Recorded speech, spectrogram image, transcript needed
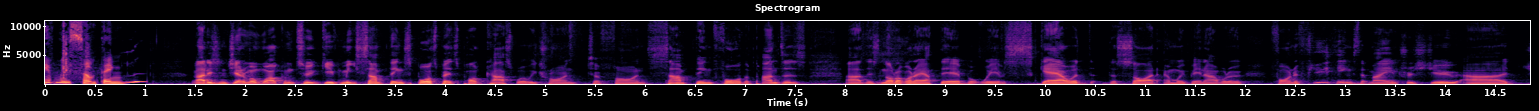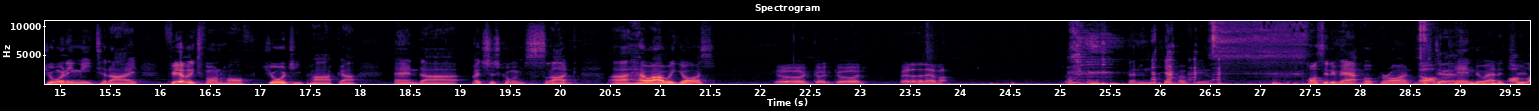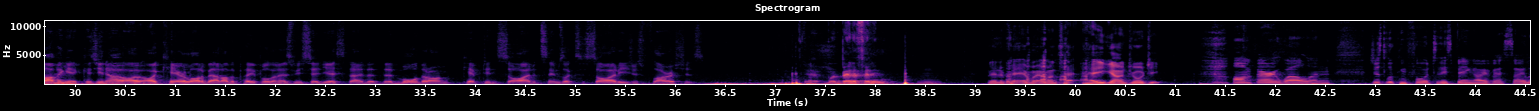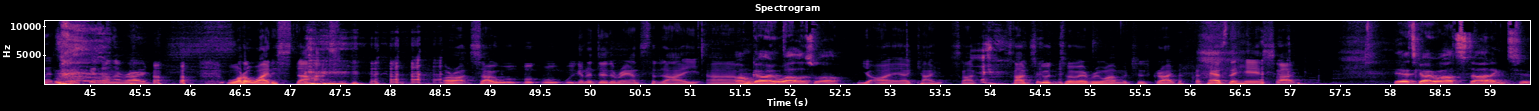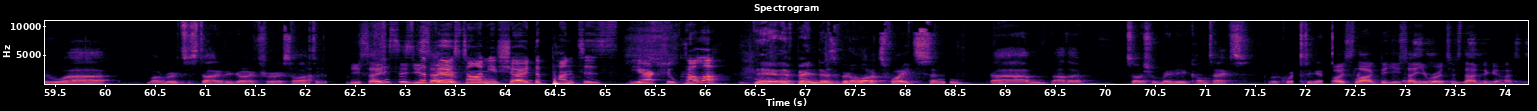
Give Me Something. Ladies and gentlemen, welcome to Give Me Something Sports Bets podcast, where we're trying to find something for the punters. Uh, there's not a lot out there, but we have scoured the site and we've been able to find a few things that may interest you. Uh, joining me today, Felix VonHoffe, Georgie Parker, and uh, let's just call him Slug. Uh, how are we, guys? Good, good, good. Better than ever. Better than ever, feel. Positive outlook, right? Just a I'm- can-do attitude. I'm loving it because you know I, I care a lot about other people, and as we said yesterday, that the more that I'm kept inside, it seems like society just flourishes. Yeah, we're benefiting. Benefit everyone's. How you going, Georgie? I'm very well and just looking forward to this being over. So let's, let's get on the road. What a way to start. All right, so we'll, look, we'll, we're going to do the rounds today. Um, I'm going well as well. Yeah, okay, Slug. Slug's good too, everyone, which is great. How's the hair, Slug? Yeah, it's going well. It's starting to. Uh, my roots are starting to go through, so I have to. You say This is you the say first time you've showed the punters your actual colour. Yeah, there've been there's been a lot of tweets and um, other social media contacts requesting it. Oh, Slug, did you say your roots are starting to go?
